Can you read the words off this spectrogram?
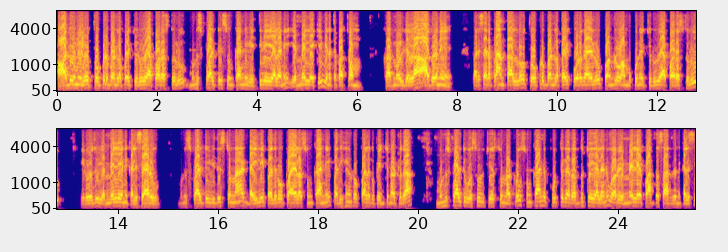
ఆదోనిలో తోపుడు బండ్లపై చిరు వ్యాపారస్తులు మున్సిపాలిటీ సుంకాన్ని ఎత్తివేయాలని ఎమ్మెల్యేకి వినతిపత్రం. కర్నూలు జిల్లా ఆదోని పరిసర ప్రాంతాల్లో తోపుడు బండ్లపై కూరగాయలు పండ్లు అమ్ముకునే చిరు వ్యాపారస్తులు ఈరోజు ఎమ్మెల్యేని కలిశారు. మున్సిపాలిటీ విధిస్తున్న డైలీ పది రూపాయల సుంకాన్ని పదిహేను రూపాయలకు పెంచినట్లుగా మున్సిపాలిటీ వసూలు చేస్తున్నట్లు సుంకాన్ని పూర్తిగా రద్దు చేయాలని వారు ఎమ్మెల్యే పార్థసారథిని కలిసి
